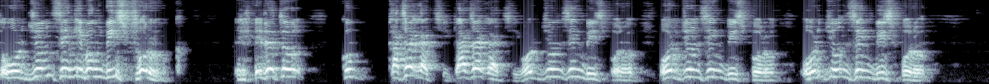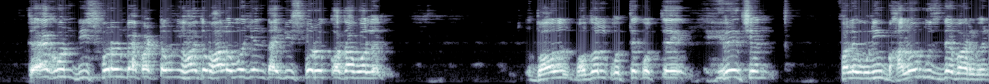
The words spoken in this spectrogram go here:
তো অর্জুন সিং এবং বিস্ফোরক। এটা তো খুব কাছাকাছি কাছাকাছি। অর্জুন সিং বিস্ফোরক, অর্জুন সিং বিস্ফোরক, অর্জুন সিং বিস্ফোরক। তো এখন বিস্ফোরণ ব্যাপারটা উনি হয়তো ভালো বোঝেন, তাই বিস্ফোরক কথা বলেন। দল বদল করতে করতে হেরেছেন, ফলে উনি ভালো বুঝতে পারবেন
